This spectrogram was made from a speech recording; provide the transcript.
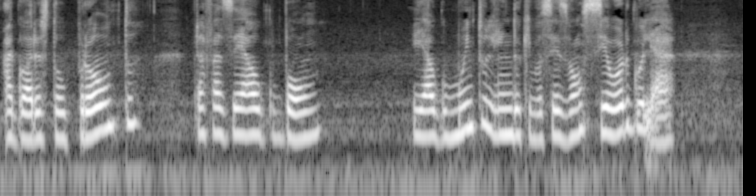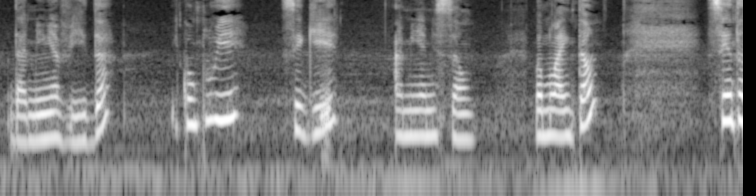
Agora eu estou pronto para fazer algo bom e algo muito lindo que vocês vão se orgulhar da minha vida e concluir, seguir a minha missão. Vamos lá então? Senta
